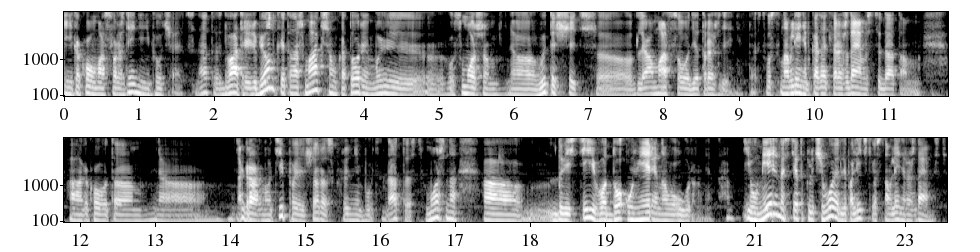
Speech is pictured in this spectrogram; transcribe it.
и никакого массового рождения не получается. Да? То есть 2-3 ребенка – это наш максимум, который мы э, сможем э, вытащить э, для массового деторождения. То есть восстановление показателя рождаемости да, там, а, какого-то а, аграрного типа, еще раз говорю, не будет. Да? То есть можно а, довести его до умеренного уровня. Да? И умеренность – это ключевое для политики восстановления рождаемости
